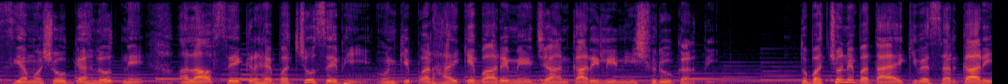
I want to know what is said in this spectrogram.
सीएम अशोक गहलोत ने अलाव सेक रहे बच्चों से भी उनकी पढ़ाई के बारे में जानकारी लेनी शुरू कर दी। तो बच्चों ने बताया कि वे सरकारी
